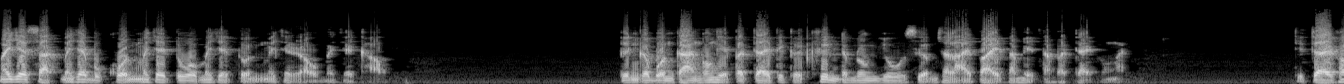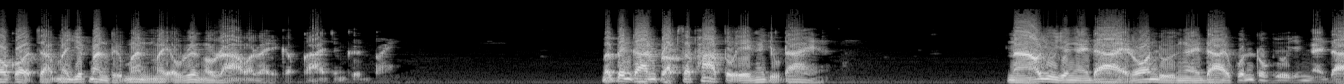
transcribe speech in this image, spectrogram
ไม่ใช่สัตว์ ไม่ใช่บุคคล ไม่ใช่ตัว ไม่ใช่ตน ไม่ใช่เรา ไม่ใช่เขา เป็นกระบวนการของเหตุปัจจัยที่เกิดขึ้นดำรงอยู่เสื่อมสลายไปตามเหตุตามปัจจัยของมัน จิตใจเขาก็จะไม่ยึดมั่นถือมั่นไม่เอาเรื่องเอาราวอะไรกับกายจนเกินไป มันเป็นการปรับสภาพตัวเองให้อยู่ได้ หนาวอยู่ยังไงได้ ร้อนอยู่ยังไงได้ฝนตกอยู่ยังไงได้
